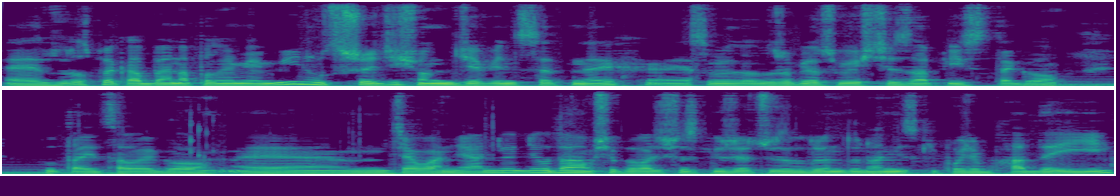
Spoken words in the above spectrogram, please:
e, wzrost PKB na poziomie minus 69 setnych. Ja sobie zrobię oczywiście zapis tego tutaj całego e, działania. Nie, nie udało mi się prowadzić wszystkich rzeczy ze względu na niski poziom HDI,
